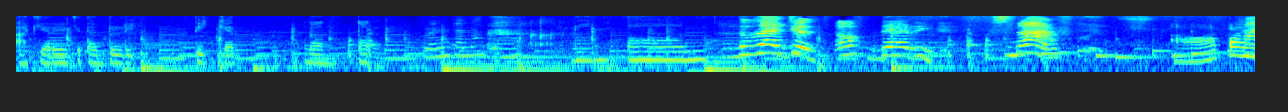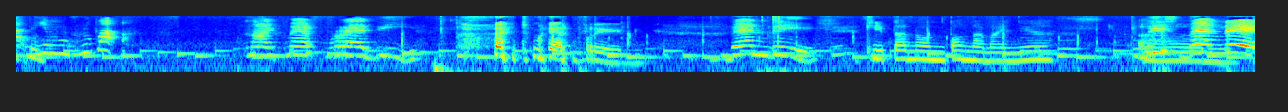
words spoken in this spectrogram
Akhirnya kita beli tiket nonton. Nonton apa? Nonton The Legend of Daddy Snarf apa Pak, itu? diem dulu pak. Nightmare Freddy Nightmare Freddy. Bendy Kita nonton namanya Bendy.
